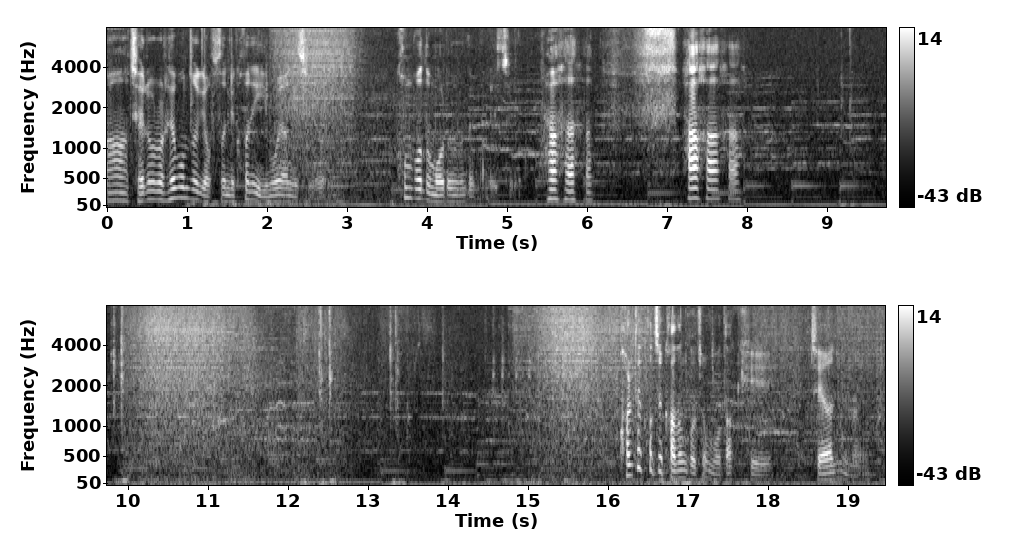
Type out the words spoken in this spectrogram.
아 제로를 해본 적이 없으니 커니 이 모양이지요 콤보도 모르는데 말이지. 하하하. 하하하 갈 때까지 가는 거죠 뭐 딱히. 제한이 있나요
